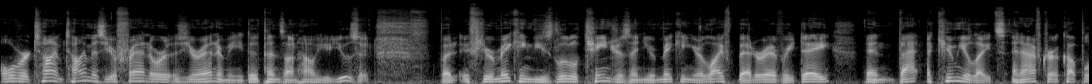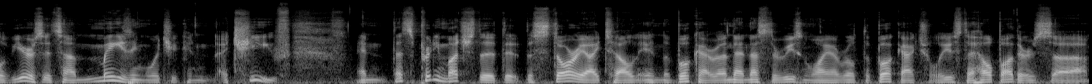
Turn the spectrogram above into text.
over time, time is your friend or is your enemy. Depends on how you use it. But if you're making these little changes and you're making your life better every day, then that accumulates. And after a couple of years, it's amazing what you can achieve. And that's pretty much the, the, the story I tell in the book I wrote. And then that's the reason why I wrote the book, actually, is to help others uh,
